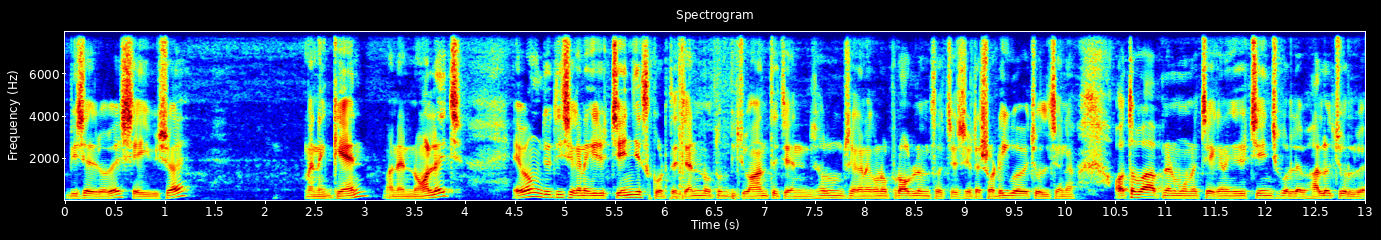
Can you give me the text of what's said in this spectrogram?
বিশেষভাবে সেই বিষয়ে মানে জ্ঞান মানে নলেজ এবং যদি সেখানে কিছু চেঞ্জেস করতে চান, নতুন কিছু আনতে চান, ধরুন সেখানে কোনো প্রবলেমস হচ্ছে, সেটা সঠিকভাবে চলছে না, অথবা আপনার মনে হচ্ছে এখানে কিছু চেঞ্জ করলে ভালো চলবে,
